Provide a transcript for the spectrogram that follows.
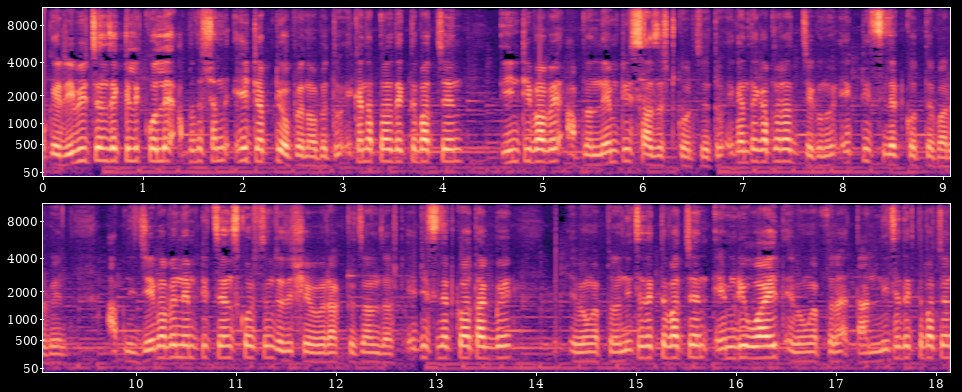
ওকে রিভিউ চেঞ্জে ক্লিক করলে আপনাদের সামনে এই ট্যাবটি ওপেন হবে। তো এখানে আপনারা দেখতে পাচ্ছেন তিনটিভাবে আপনার নেমটি সাজেস্ট করছে। তো এখান থেকে আপনারা যে কোনো একটি সিলেক্ট করতে পারবেন। আপনি যেভাবে নেমটি চেঞ্জ করছেন, যদি সেভাবে রাখতে চান জাস্ট এটি সিলেক্ট করা থাকবে। এবং আপনারা নিচে দেখতে পাচ্ছেন এমডি ওয়াইদ এবং আপনারা তার নিচে দেখতে পাচ্ছেন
